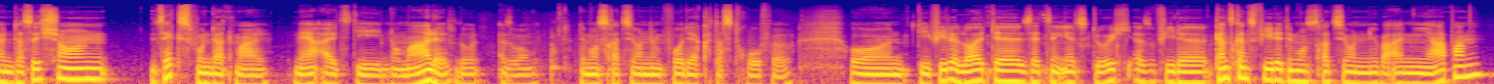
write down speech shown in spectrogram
Und das ist schon 600 Mal mehr als die normale, also Demonstrationen vor der Katastrophe. Und die viele Leute setzen jetzt durch, also viele, ganz, ganz viele Demonstrationen überall in Japan.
